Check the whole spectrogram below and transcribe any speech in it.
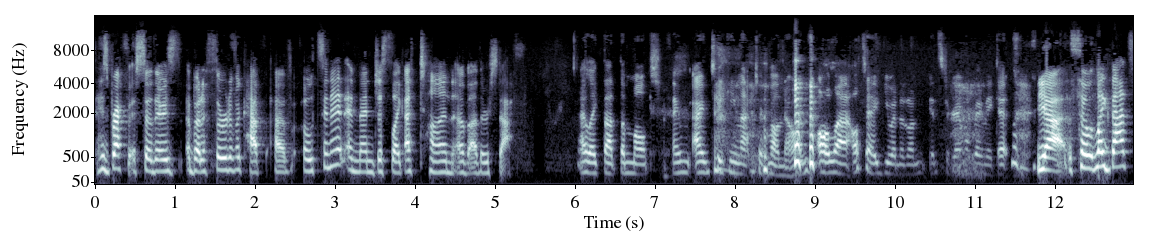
his breakfast. So there's about a third of a cup of oats in it, and then just like a ton of other stuff. I like that the mulch. I'm I'm taking that term. Well, no, I'm- I'll uh, I'll tag you in it on Instagram if I make it. Yeah. So like that's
